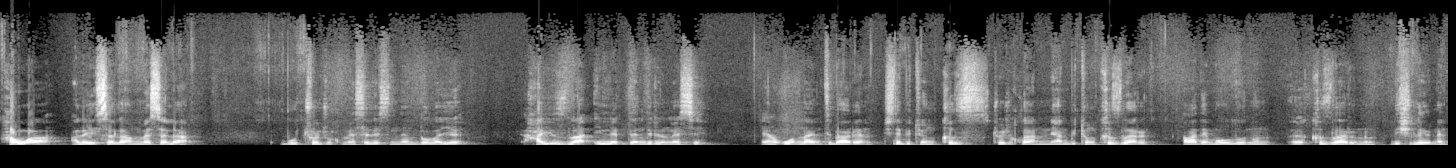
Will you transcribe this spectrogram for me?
Havva aleyhisselam mesela bu çocuk meselesinden dolayı hayızla illetlendirilmesi. Yani ondan itibaren işte bütün kız çocuklarının yani bütün kızların, Ademoğlu'nun e, kızlarının, dişilerinin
